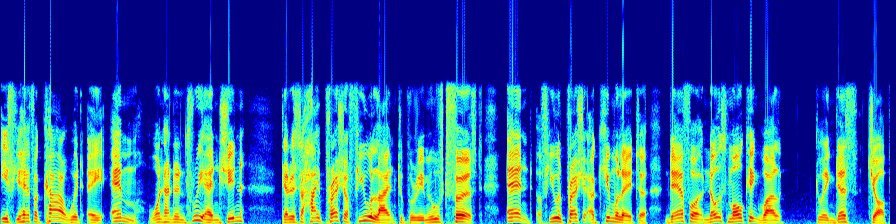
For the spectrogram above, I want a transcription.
If you have a car with a M103 engine, there is a high pressure fuel line to be removed first and a fuel pressure accumulator, therefore no smoking while doing this job.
